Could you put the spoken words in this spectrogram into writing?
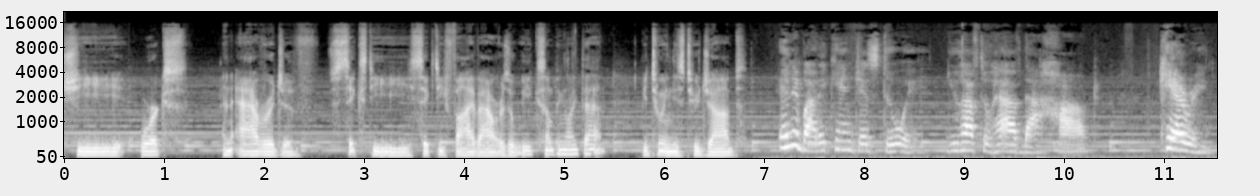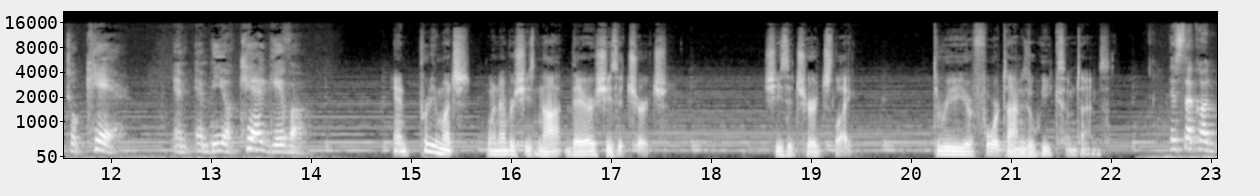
she works an average of 60, 65 hours a week, something like that, between these two jobs. Anybody can just do it. You have to have that heart, caring to care and, and be a caregiver. And pretty much whenever she's not there, she's at church. She's at church like three or four times a week sometimes. It's like a,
